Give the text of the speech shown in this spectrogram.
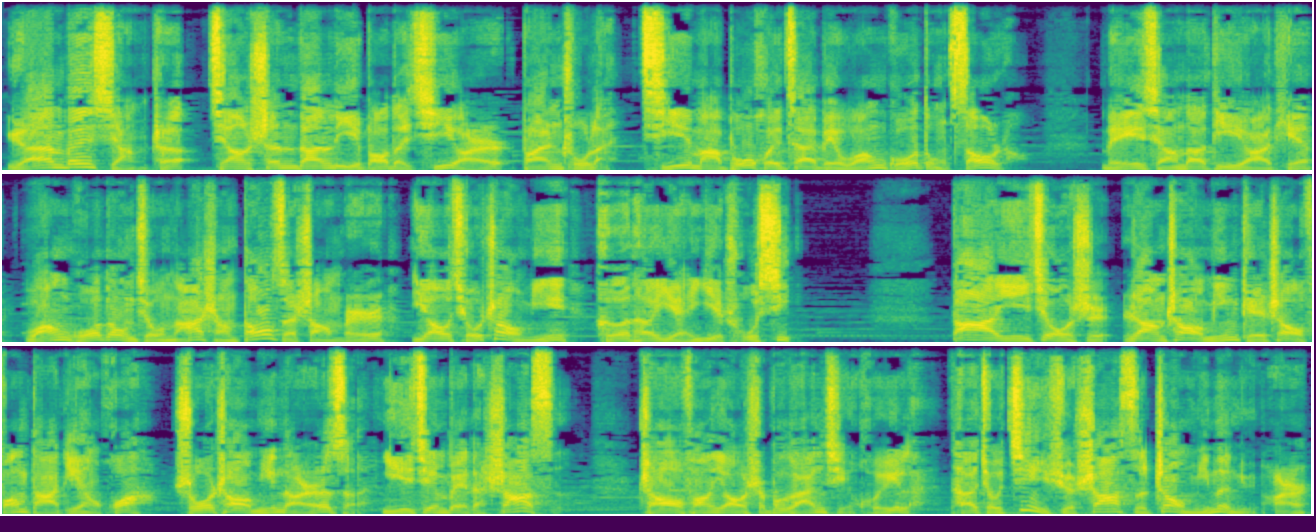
原本想着将身单力薄的妻儿搬出来，起码不会再被王国栋骚扰。没想到第二天，王国栋就拿上刀子上门，要求赵明和他演一出戏，大意就是让赵明给赵芳打电话，说赵明的儿子已经被他杀死。赵芳要是不赶紧回来，他就继续杀死赵明的女儿。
